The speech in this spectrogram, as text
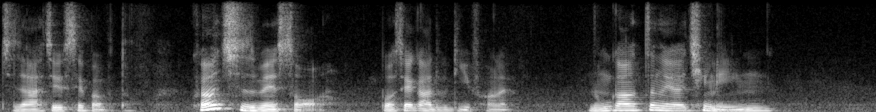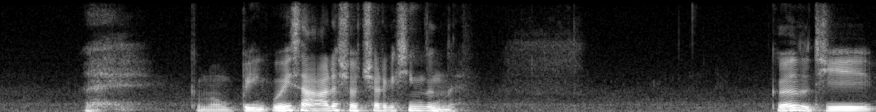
其实也只有三百勿到，看上去是蛮少个。宝山介大地方唻，侬讲真个要清零，唉，搿么凭为啥阿拉小区辣盖新增呢？搿事体，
